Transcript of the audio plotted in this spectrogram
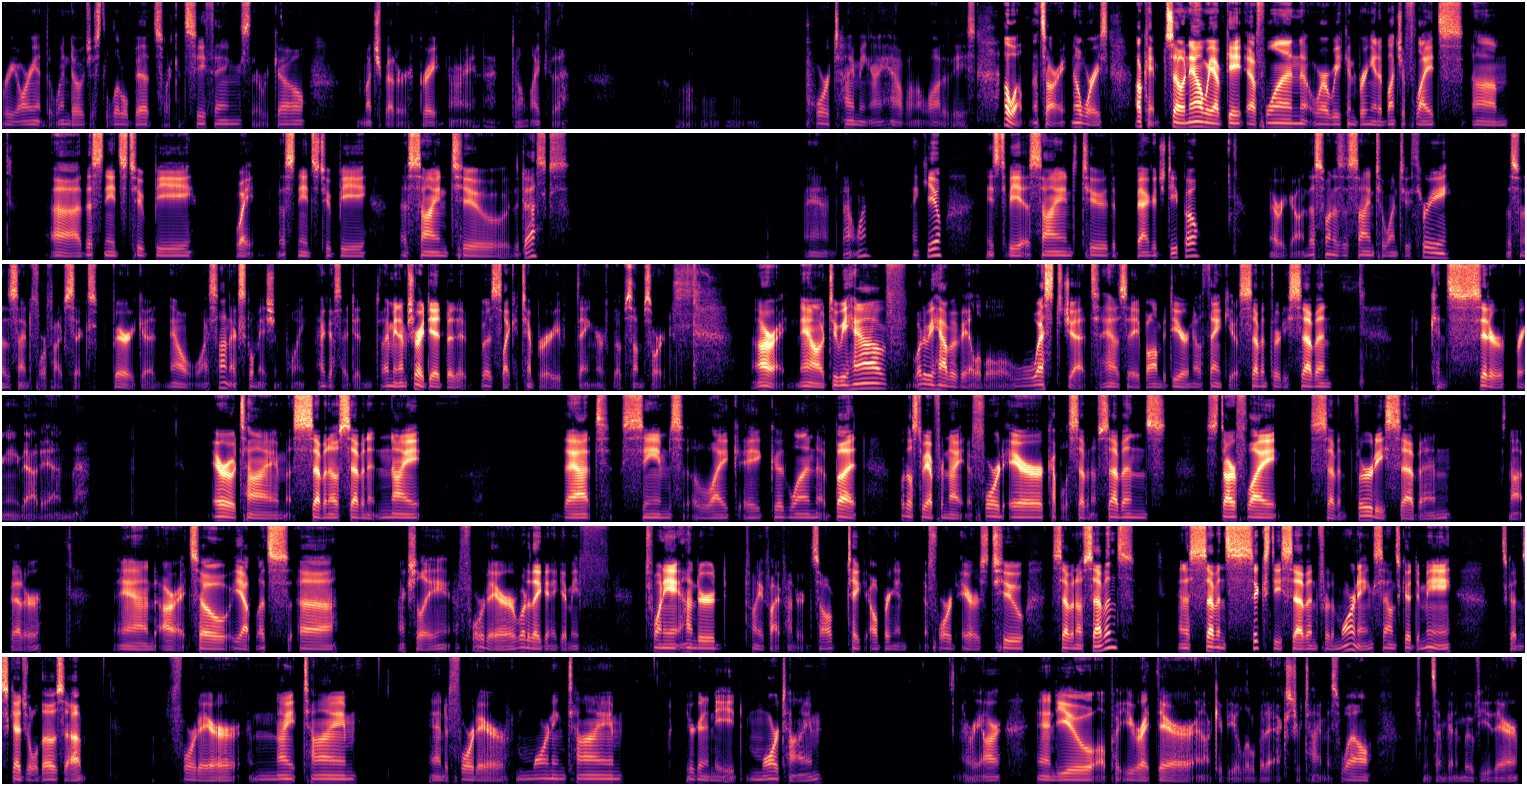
reorient the window just a little bit so I can see things. There we go. Much better. Great. All right. I don't like the poor timing I have on a lot of these. Oh well, that's all right. No worries. Okay, so now we have gate F1 where we can bring in a bunch of flights. Um, uh, this needs to be, wait, this needs to be assigned to the desks and that one, thank you, needs to be assigned to the baggage depot. There we go. And this one is assigned to 123. This one is assigned to 456. Very good. Now, I saw an exclamation point. I guess I didn't. I mean, I'm sure I did, but it was like a temporary thing or of some sort. All right. Now, do we have, what do we have available? WestJet has a Bombardier. No, thank you. a 737. I consider bringing that in. Arrow time 707 at night. That seems like a good one. But what else do we have for night? A Ford Air, a couple of 707s, Starflight 737. It's not better. And all right, so yeah, let's uh, actually a Forward Air. What are they going to give me? 2800 2500. So I'll take, I'll bring in a Forward Airs two 707s and a 767 for the morning. Sounds good to me. Let's go ahead and schedule those up. Ford Air nighttime and a Ford Air morning time. You're going to need more time. There we are. And you, I'll put you right there, and I'll give you a little bit of extra time as well, which means I'm going to move you there.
